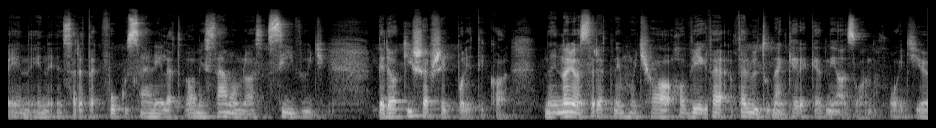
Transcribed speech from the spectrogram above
én, én, én szeretek fókuszálni, illetve ami számomra az szívügy. Például a kisebbségpolitika. Én nagyon szeretném, hogyha ha végre felül tudnánk kerekedni azon, hogy,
